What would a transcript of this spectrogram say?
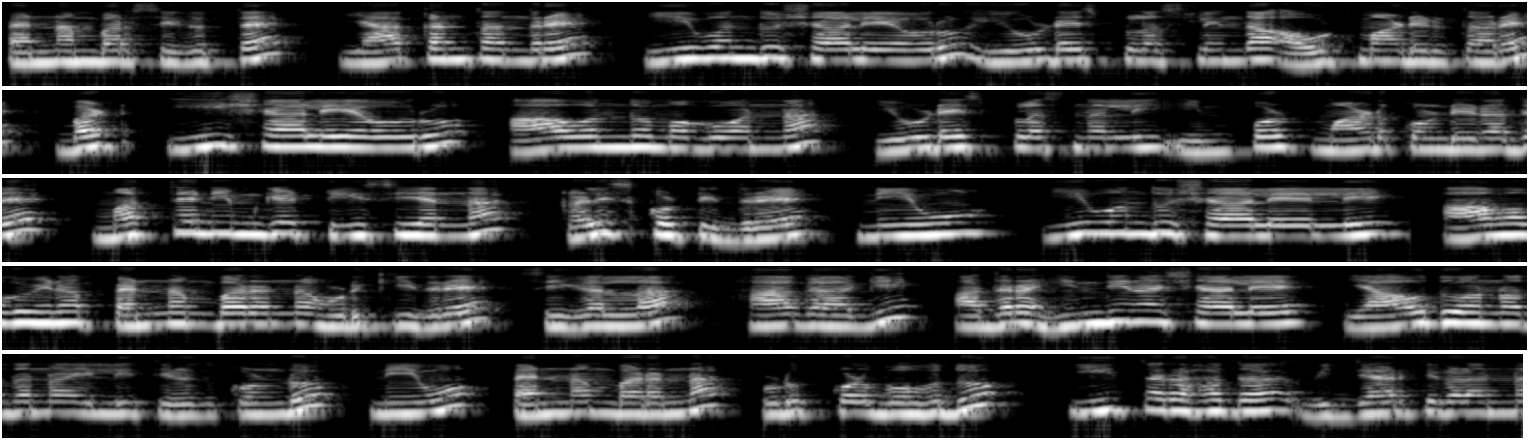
ಪೆನ್ ನಂಬರ್ ಸಿಗುತ್ತೆ. ಯಾಕಂತಂದ್ರೆ ಈ ಒಂದು ಶಾಲೆಯವರು ಯು ಡೇಸ್ ಪ್ಲಸ್ ಲಿಂದ ಔಟ್ ಮಾಡಿರ್ತಾರೆ, ಬಟ್ ಈ ಶಾಲೆಯವರು ಆ ಒಂದು ಮಗುವನ್ನ ಯು ಡೇಸ್ ಪ್ಲಸ್ನಲ್ಲಿ ಇಂಪೋರ್ಟ್ ಮಾಡ್ಕೊಂಡಿರದೆ ಮತ್ತೆ ನಿಮ್ಗೆ ಟಿ ಸಿಯನ್ನ ಕಳಿಸ್ಕೊಟ್ಟಿದ್ರೆ, ನೀವು ಈ ಒಂದು ಶಾಲೆಯಲ್ಲಿ ಆ ಮಗುವಿನ ಪೆನ್ ನಂಬರ್ ಅನ್ನ ಹುಡುಕಿದ್ರೆ ಸಿಗಲ್ಲ. ಹಾಗಾಗಿ ಅದರ ಹಿಂದಿನ ಶಾಲೆ ಯಾವುದು ಅನ್ನೋದನ್ನ ಇಲ್ಲಿ ತಿಳಿದುಕೊಂಡು ನೀವು ಪೆನ್ ನಂಬರ್ ಅನ್ನ ಹುಡುಕೊಳ್ಬಹುದು ಈ ತರಹದ ವಿದ್ಯಾರ್ಥಿಗಳನ್ನ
